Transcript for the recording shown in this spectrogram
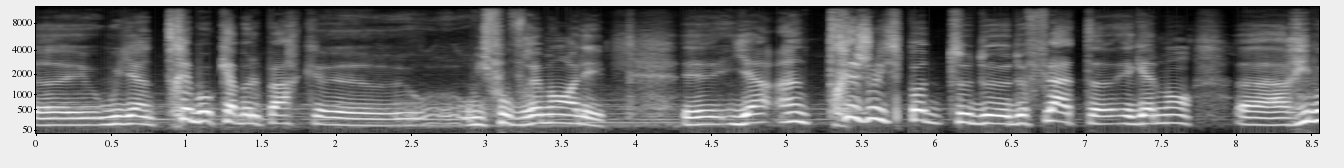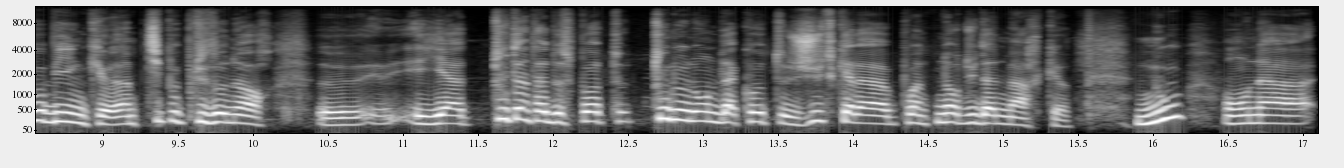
où il y a un très beau cable park où il faut vraiment aller. Il y a un très joli spot de flat euh, également euh, à Ribobink, un petit peu plus au nord. Euh, et il y a tout un tas de spots tout le long de la côte jusqu'à la pointe nord du Danemark. Nous, on a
